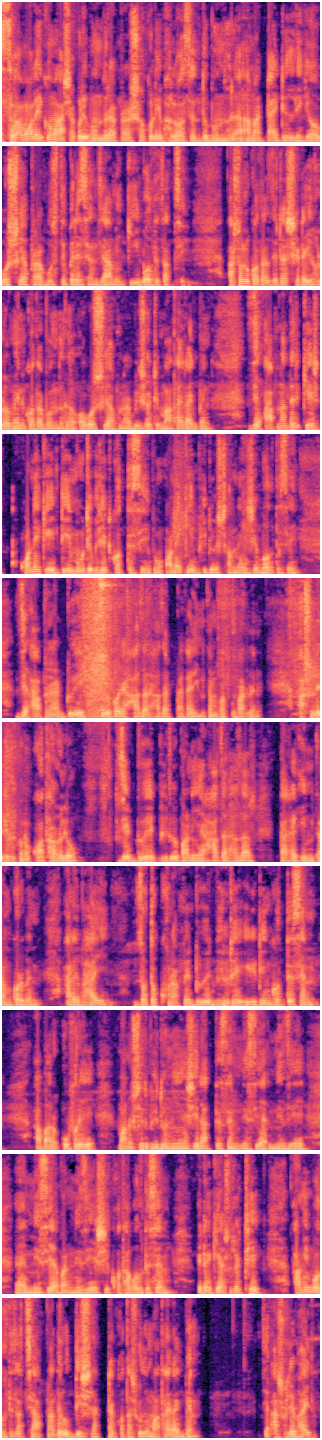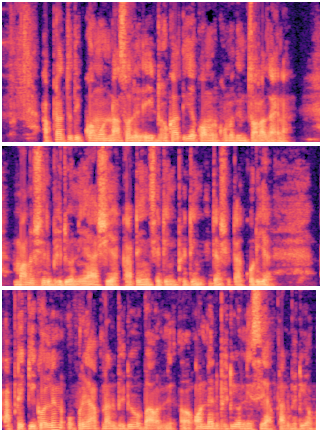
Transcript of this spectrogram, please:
আসসালামু আলাইকুম। আশা করি বন্ধুরা আপনারা সকলেই ভালো আছেন। তো বন্ধুরা, আমার টাইটেল দেখে অবশ্যই আপনারা বুঝতে পেরেছেন যে আমি কি বলতে চাচ্ছি। আসল কথা যেটা, সেটাই হলো মেন কথা বন্ধুরা। অবশ্যই আপনার বিষয়টি মাথায় রাখবেন যে আপনাদেরকে অনেকেই ডিমোটিভেটেড করতেছে এবং অনেকেই ভিডিওর সামনে এসে বলতেছে যে আপনারা ডুয়েট ভিডিও করে হাজার হাজার টাকা ইনকাম করতে পারবেন। আসলে এটা কি কোনো কথা হলো? যে ডুয়েট ভিডিও বানিয়ে হাজার হাজার টাকা ইনকাম করবেন। আরে ভাই, যতক্ষণ আপনি ডুয়েট ভিডিওটা এডিটিং করতেছেন, আবার উপরে মানুষের ভিডিও নিয়ে এসে রাখতেছেন, নিচে, নিজে নিচে আবার নিজে এসে কথা বলতেছেন, এটা কি আসলে ঠিক? আমি বলতে চাচ্ছি, আপনাদের উদ্দেশ্যে একটা কথা শুধু মাথায় রাখবেন, যে আসলে ভাই, আপনার যদি কমন না চলে, এই ঢোকা দিয়ে কমন কোনোদিন চলা যায় না। মানুষের ভিডিও নিয়ে আসিয়া কাটিং সেটিং ফিটিং এটা সেটা করিয়া আপনি কি করলেন? উপরে আপনার ভিডিও বা অন্যের ভিডিও নিচে আপনার ভিডিও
